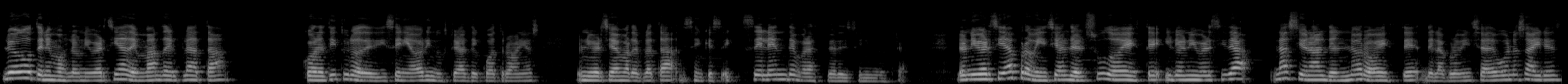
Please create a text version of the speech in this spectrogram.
Luego tenemos la Universidad de Mar del Plata con el título de diseñador industrial de cuatro años. La Universidad de Mar del Plata dicen que es excelente para estudiar diseño industrial. La Universidad Provincial del Sudoeste y la Universidad Nacional del Noroeste de la provincia de Buenos Aires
